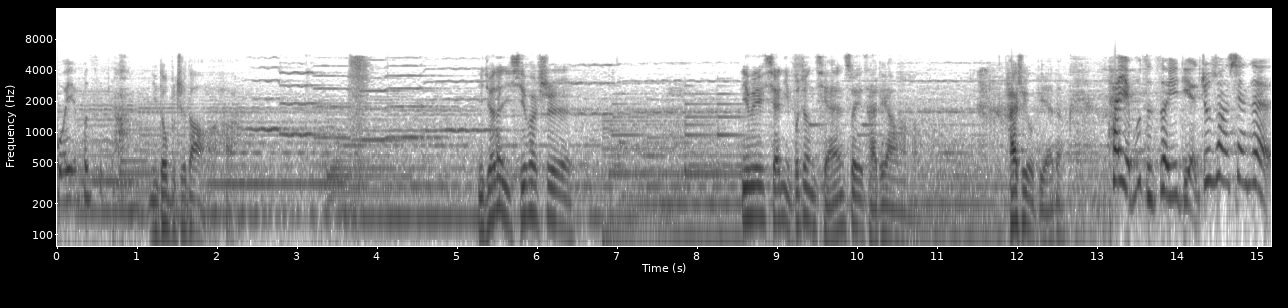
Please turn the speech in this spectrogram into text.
我也不知道。你都不知道了哈？你觉得你媳妇是因为嫌你不挣钱，所以才这样了吗？还是有别的？他也不止这一点，就算现在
